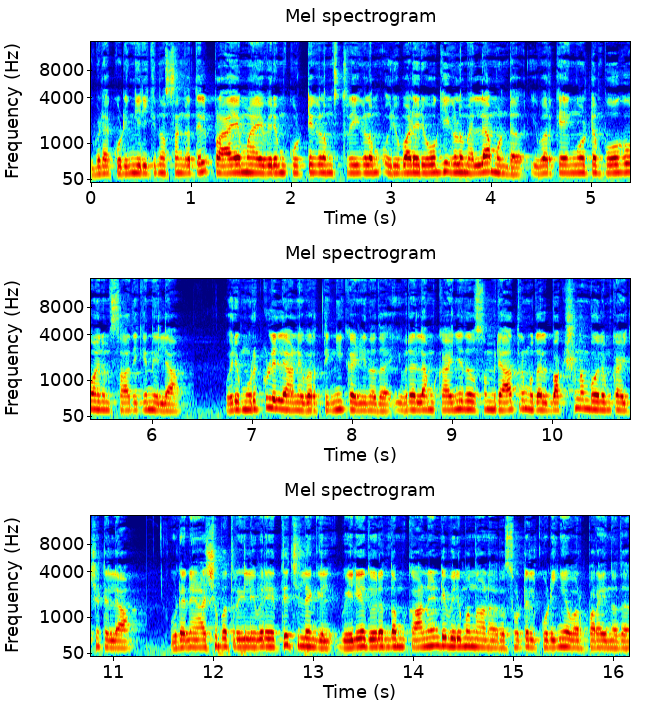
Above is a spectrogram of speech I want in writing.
ഇവിടെ കുടുങ്ങിയിരിക്കുന്ന സംഘത്തിൽ പ്രായമായവരും കുട്ടികളും സ്ത്രീകളും ഒരുപാട് രോഗികളും എല്ലാം ഉണ്ട്. ഇവർക്ക് എങ്ങോട്ടും പോകുവാനും സാധിക്കുന്നില്ല. ഒരു മുറിക്കുള്ളിലാണ് ഇവർ തിങ്ങിക്കഴിയുന്നത്. ഇവരെല്ലാം കഴിഞ്ഞ ദിവസം രാത്രി മുതൽ ഭക്ഷണം പോലും കഴിച്ചിട്ടില്ല. ഉടനെ ആശുപത്രിയിൽ ഇവരെ എത്തിച്ചില്ലെങ്കിൽ വലിയ ദുരന്തം കാണേണ്ടി വരുമെന്നാണ് റിസോർട്ടിൽ കുടുങ്ങിയവർ പറയുന്നത്.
